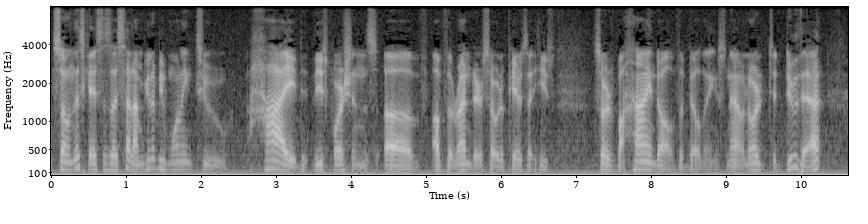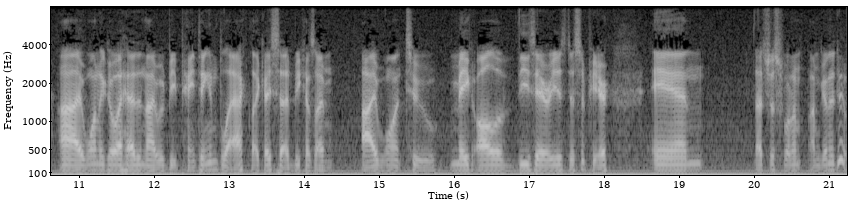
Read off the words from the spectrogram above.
so in this case, as I said, I'm going to be wanting to hide these portions of, of the render so it appears that he's sort of behind all of the buildings. Now, in order to do that, I want to go ahead and I would be painting in black, like I said, because I'm I want to make all of these areas disappear and that's just what I'm, I'm going to do.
